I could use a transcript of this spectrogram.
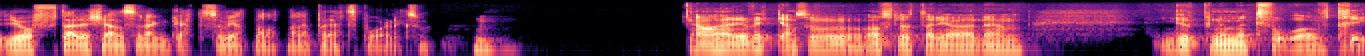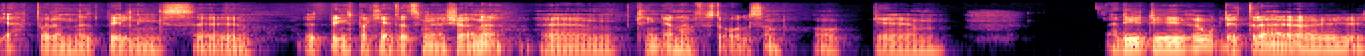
ju oftare det känns sådär gött så vet man att man är på rätt spår. Liksom. Mm. Ja, här i veckan så avslutade jag den grupp nummer två av tre på den utbildnings, eh, utbildningspaketet som jag kör nu eh, kring den här förståelsen. Och eh, det, är- det är ju roligt det där. Jag,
